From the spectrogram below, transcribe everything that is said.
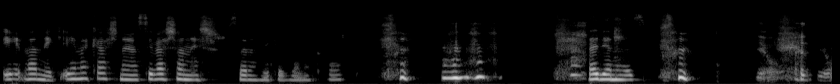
én lennék énekes nagyon szívesen, és szeretnék egy zenekart. Legyen ez. jó, ez jó.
